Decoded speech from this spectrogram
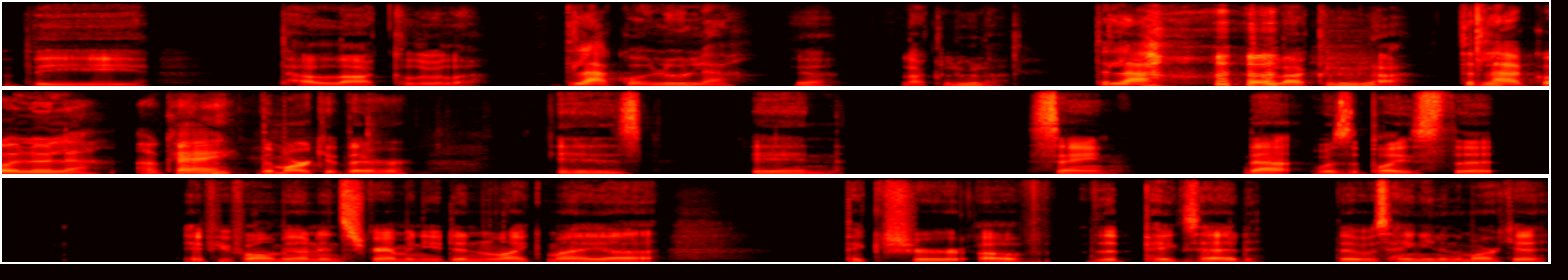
the Talakalula. Tlacolula. Yeah, La Calula. Tla- Talakalula. Tlacolula. Okay. And the market there is insane. That was the place that, if you follow me on Instagram and you didn't like my uh, picture of the pig's head that was hanging in the market,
